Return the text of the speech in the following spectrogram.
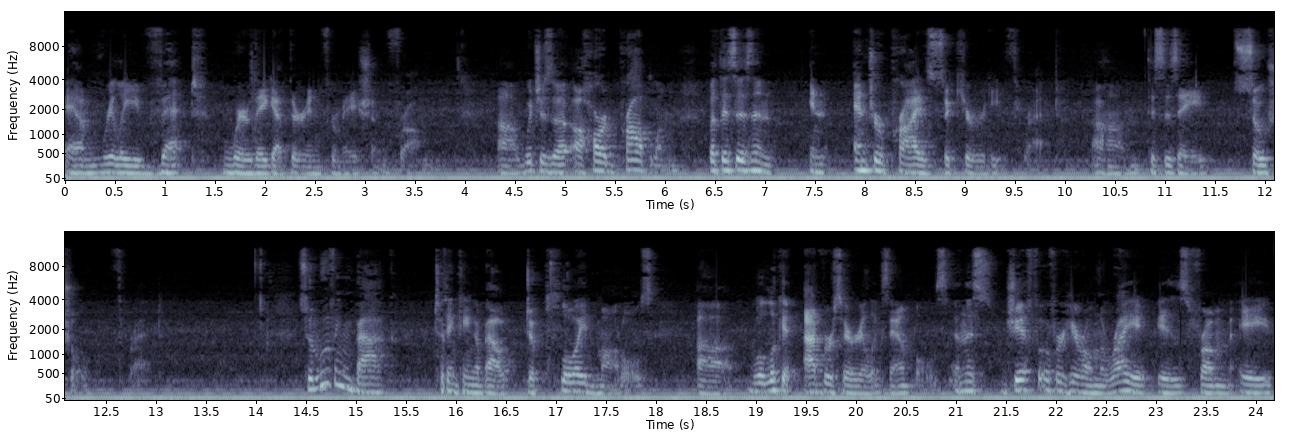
and really vet where they get their information from, uh, which is a, a hard problem. But this isn't an enterprise security threat. Um, this is a social threat. So moving back to thinking about deployed models, uh, we'll look at adversarial examples. And this GIF over here on the right is from a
